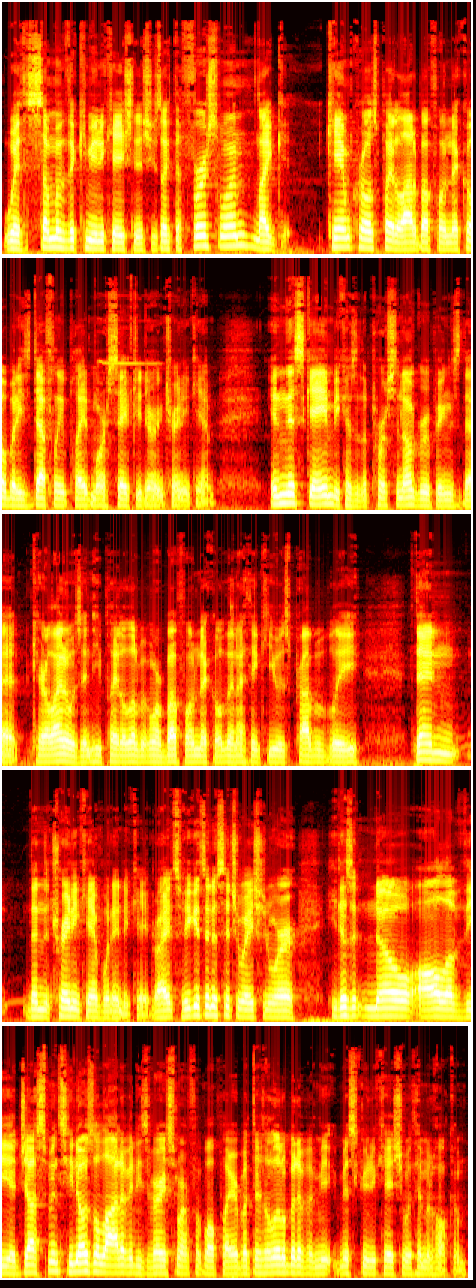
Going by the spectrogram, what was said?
with some of the communication issues. Like the first one, like Kam Curl's played a lot of Buffalo nickel, but he's definitely played more safety during training camp. In this game, because of the personnel groupings that Carolina was in, he played a little bit more Buffalo nickel than I think he was probably than than the training camp would indicate, right? So he gets in a situation where he doesn't know all of the adjustments. He knows a lot of it. He's a very smart football player, but there's a little bit of a miscommunication with him and Holcomb.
